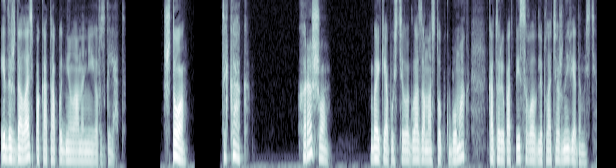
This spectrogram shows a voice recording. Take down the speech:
и дождалась, пока та подняла на нее взгляд. «Что? Ты как?» «Хорошо». Бекки опустила глаза на стопку бумаг, которые подписывала для платежной ведомости.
